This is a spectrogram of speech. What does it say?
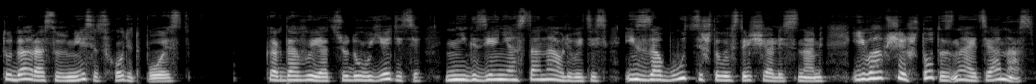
туда раз в месяц ходит поезд. Когда вы отсюда уедете, нигде не останавливайтесь и забудьте, что вы встречались с нами, и вообще что-то знаете о нас.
